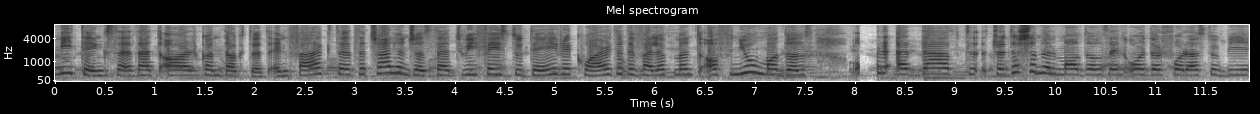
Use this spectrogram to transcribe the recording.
meetings that are conducted. In fact, the challenges that we face today require the development of new models or adapt traditional models in order for us to be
